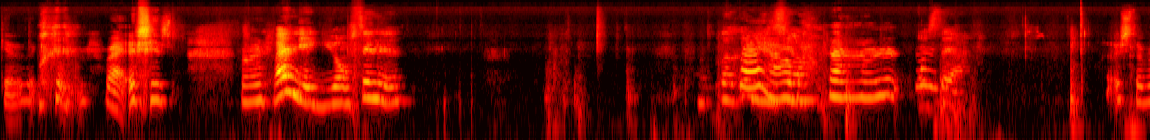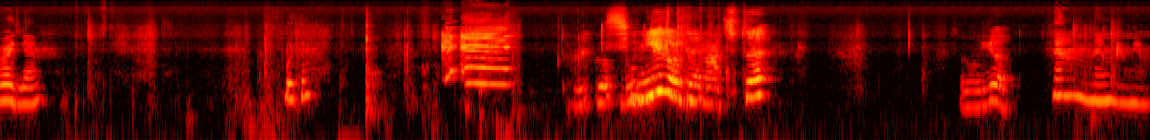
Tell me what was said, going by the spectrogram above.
Gerizekalı. Böyle bir şey. Ben niye giyiyorum senin? Bakın Merhaba. Mesela. İşte böyle. Bakın. Bu niye gözlerini açtı? Sen uyu. Yam yam yam.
